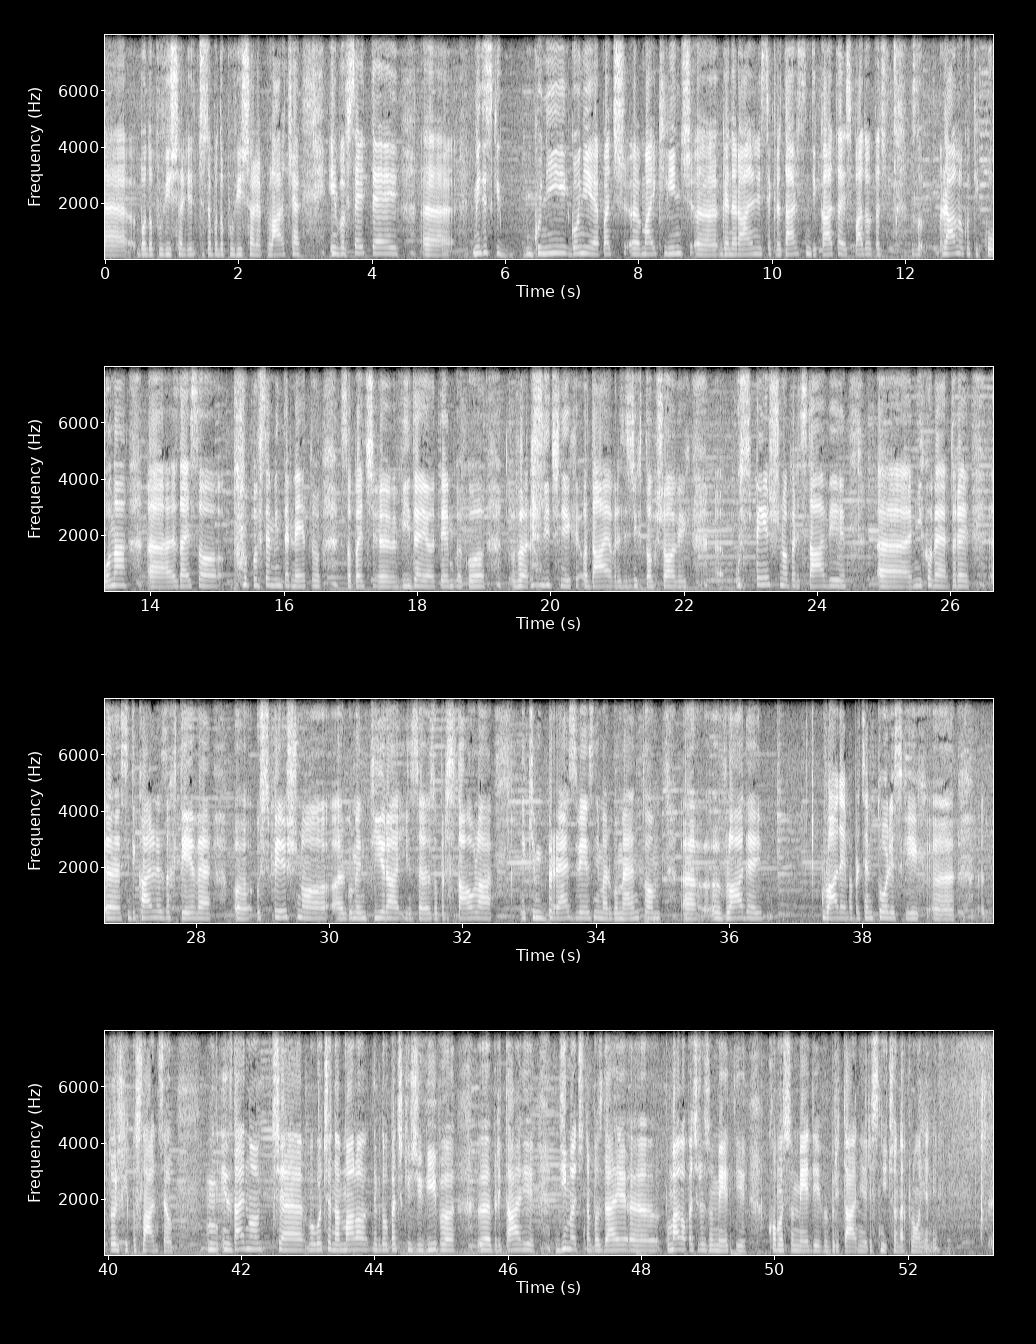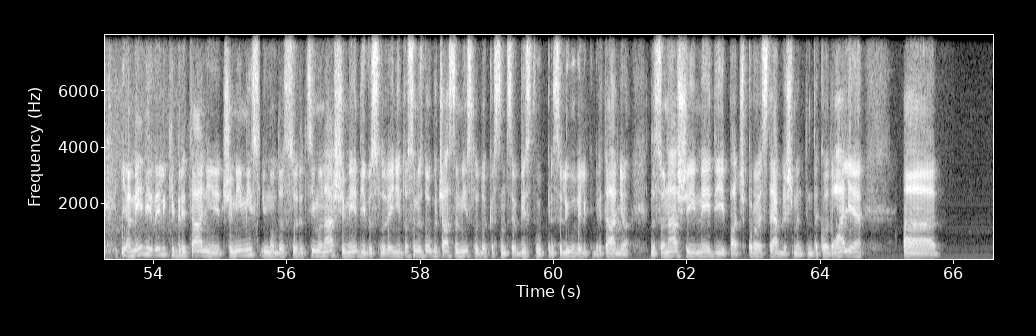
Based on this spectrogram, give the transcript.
povišali, če se bodo povišale plače. In v vsej tej eh, medijski goniji, goniji je pač eh, Mike Lynch, eh, generalni sekretar sindikata, je spadal pač zelo, realno kot ikona. Eh, zdaj so po, po vsem internetu pač eh, videi o tem, kako v različnih oddajah, v različnih talk-showih eh, uspešno predstavi uh, njihove torej, uh, sindikalne zahteve, uh, uspešno argumentira in se zoprstavlja nekim brezveznim argumentom uh, vlade. vlade in pa predvsem torijskih, uh, torijskih poslancev. In zdaj, no, če mogoče nam malo nekdo, pač, ki živi v, v Britaniji, Dimač nam bo zdaj eh, pomagal pač razumeti, komu so mediji v Britaniji resnično naklonjeni. Ja, mediji v Veliki Britaniji, če mi mislimo, da so recimo naši mediji v Sloveniji, to sem jaz dolgo časa mislil, dokler sem se v bistvu preselil v Veliko Britanijo, da so naši mediji pač pro-establishment in tako dalje. Uh,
